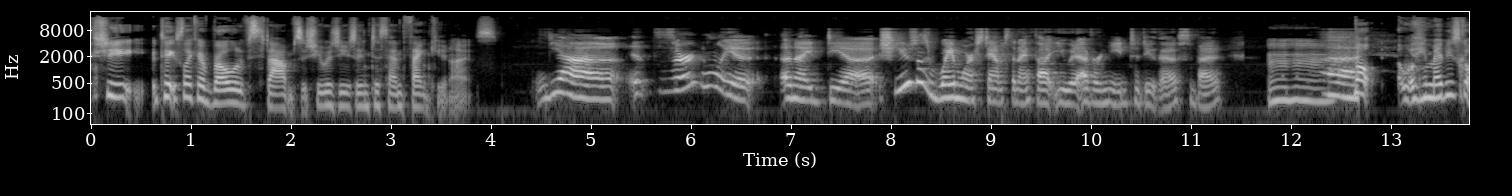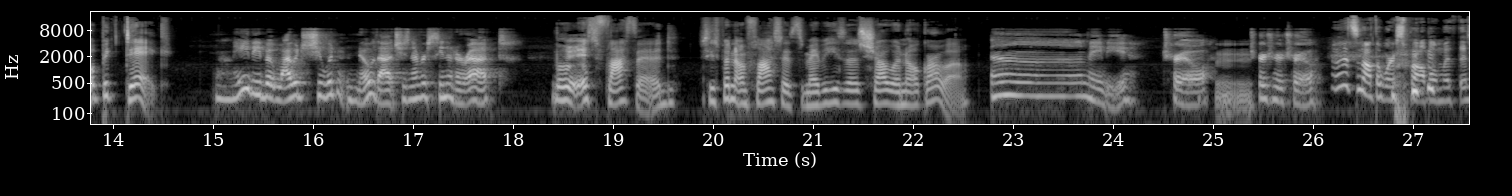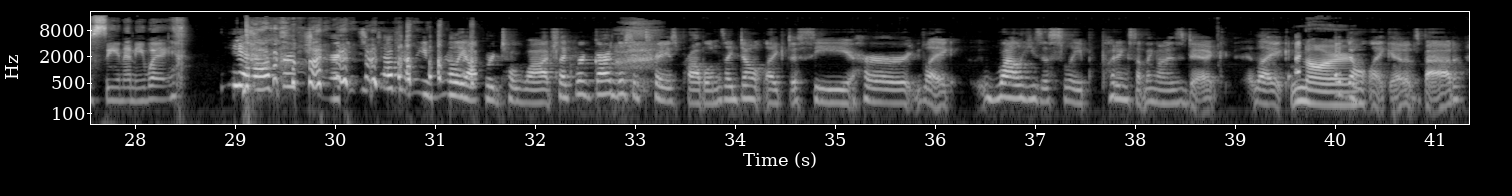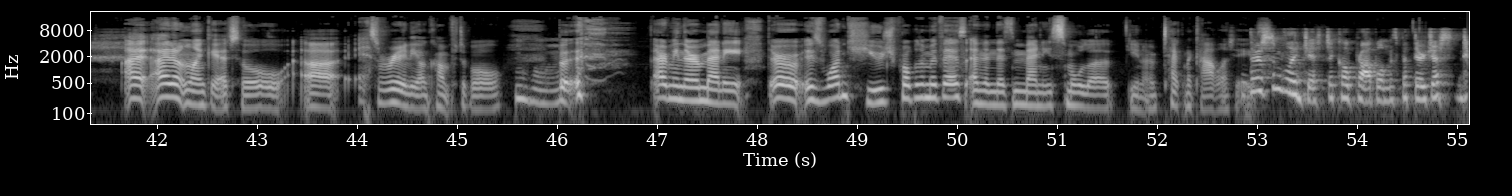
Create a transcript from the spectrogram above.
she takes like a roll of stamps that she was using to send thank you notes. Yeah, it's certainly a, an idea. She uses way more stamps than I thought you would ever need to do this, but Mm-hmm. Uh. well, well, he maybe he's got a big dick. Maybe, but why would she wouldn't know that? She's never seen it erect. Well, it's flaccid. She's putting it on flaccid, so maybe he's a shower, not a grower. Uh, maybe. True. Hmm. True, true, true. That's not the worst problem with this scene anyway. Yeah, for sure. It's definitely really awkward to watch. Like, regardless of Trey's problems, I don't like to see her, like, while he's asleep, putting something on his dick. Like, I- No, I don't like it. It's bad. I, I don't like it at all. Uh, it's really uncomfortable. Mm-hmm. But I mean, there are many. There is one huge problem with this, and then there's many smaller, you know, technicalities. There's some logistical problems, but they're just,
